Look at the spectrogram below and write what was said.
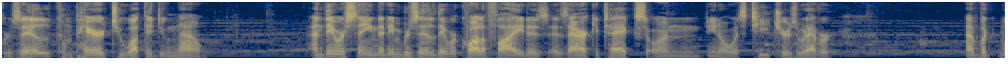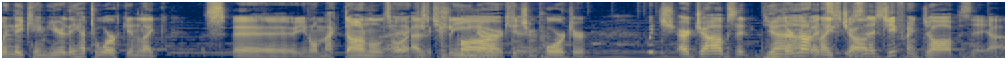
Brazil compared to what they do now. And they were saying that in Brazil they were qualified as, as architects or and you know as teachers whatever. Uh, but when they came here, they had to work in like uh, you know McDonald's or Uh, as a cleaner, porter. kitchen porter, which are jobs that Yeah, they're not nice jobs. Different jobs. Yeah.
